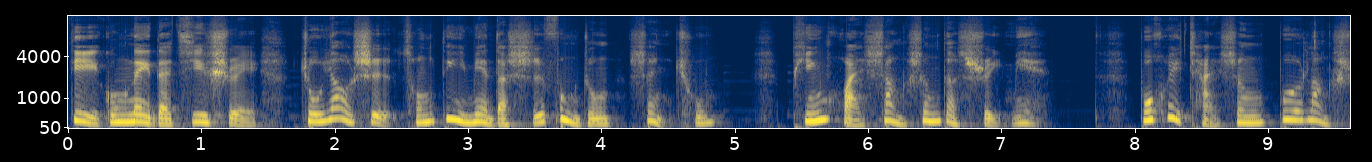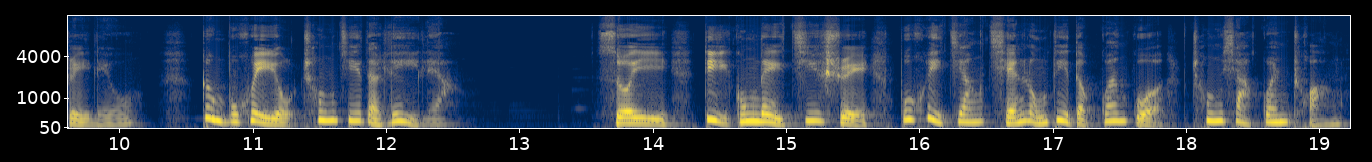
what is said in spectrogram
地宫内的积水主要是从地面的石缝中渗出，平缓上升的水面，不会产生波浪水流，更不会有冲击的力量，所以地宫内积水不会将乾隆帝的棺椁冲下棺床。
